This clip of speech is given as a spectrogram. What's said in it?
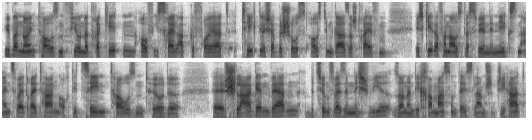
Über 9400 Raketen auf Israel abgefeuert, täglicher Beschuss aus dem Gazastreifen. Ich gehe davon aus, dass wir in den nächsten ein, zwei, drei Tagen auch die 10.000 Hürde äh, schlagen werden, beziehungsweise nicht wir, sondern die Hamas und der islamische Dschihad,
